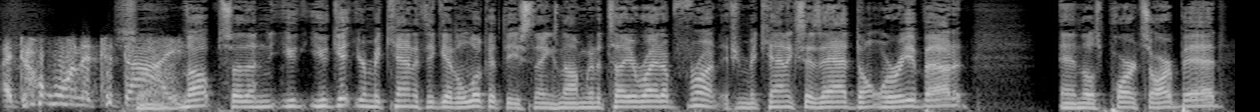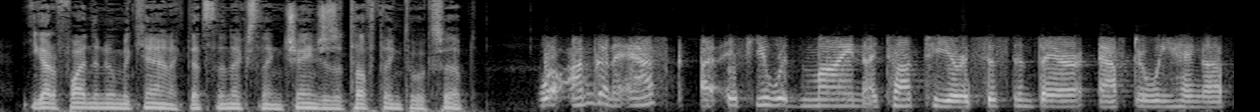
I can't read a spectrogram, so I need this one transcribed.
I don't want it to So, die. nope. So then you, you get your mechanic to get a look at these things. Now I'm going to tell you right up front: if your mechanic says, "Ah, don't worry about it," and those parts are bad, you got to find a new mechanic. That's the next thing. Change is a tough thing to accept. Well, I'm going to ask uh, if you would mind. I talk to your assistant there after we hang up.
